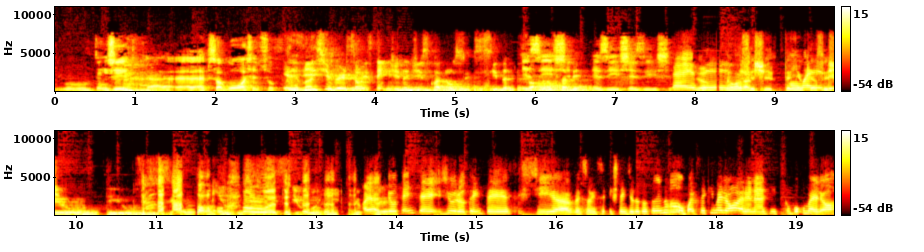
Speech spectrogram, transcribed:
Não tem jeito, cara. A, a pessoa gosta de sofrer. Existe vai. versão estendida de Esquadrão Suicida? Existe, existe, existe. É, existe. Eu não assisti, tenho que assistir. Meu Deus do céu. Olha, eu tentei, juro, eu tentei assistir a versão estendida. Eu falei, não, pode ser que melhore, né? Assim, fica um pouco melhor.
